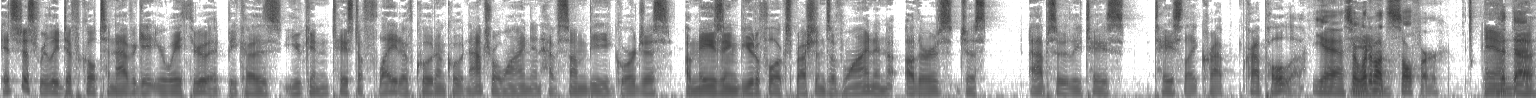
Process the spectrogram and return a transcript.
it's just really difficult to navigate your way through it because you can taste a flight of quote unquote natural wine and have some be gorgeous, amazing, beautiful expressions of wine and others just absolutely taste taste like crap crapola. Yeah. So what about sulfur? And uh,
